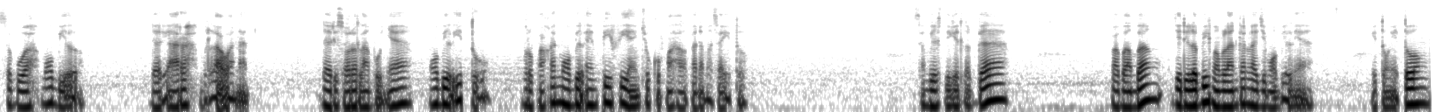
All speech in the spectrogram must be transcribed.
sebuah mobil dari arah berlawanan. Dari sorot lampunya, mobil itu merupakan mobil MPV yang cukup mahal pada masa itu. Sambil sedikit lega, Pak Bambang jadi lebih memelankan laju mobilnya. Hitung-hitung,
